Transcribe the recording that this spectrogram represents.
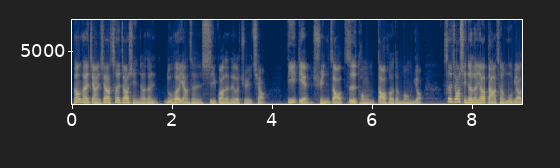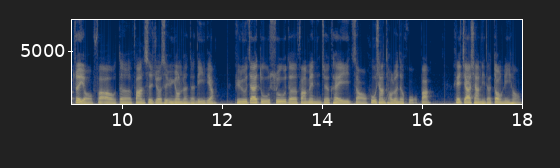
然后来讲一下社交型的人如何养成习惯的那个诀窍。第一点，寻找志同道合的盟友。社交型的人要达成目标，最有效的方式就是运用人的力量。比如在读书的方面，你就可以找互相讨论的伙伴，可以加强你的动力吼，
